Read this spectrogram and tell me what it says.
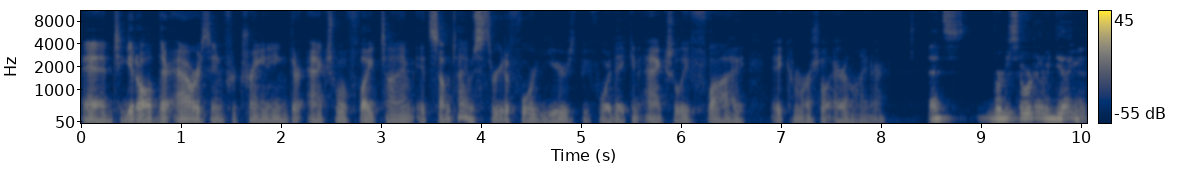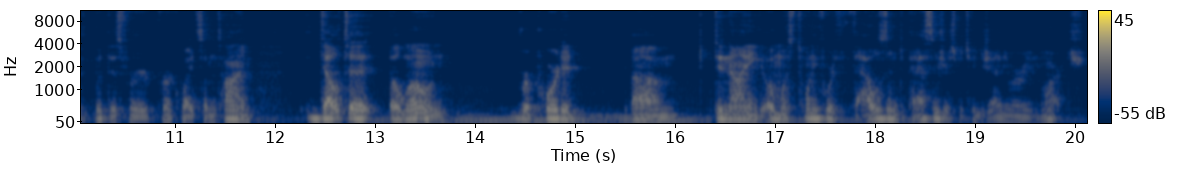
And to get all of their hours in for training, their actual flight time, it's sometimes three to four years before they can actually fly a commercial airliner. that's we're so we're going to be dealing with, with this for for quite some time. Delta alone reported um, denying almost twenty four thousand passengers between January and March.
